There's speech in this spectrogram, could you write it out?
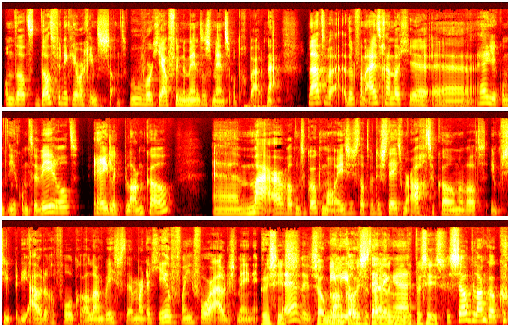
omdat dat vind ik heel erg interessant. Hoe wordt jouw fundament als mens opgebouwd? Nou, laten we ervan uitgaan dat je, hè, je, komt, je komt ter wereld, redelijk blanco. Eh, maar wat natuurlijk ook mooi is, is dat we er steeds meer achter komen, wat in principe die oudere volken al lang wisten, maar dat je heel veel van je voorouders meeneemt. Precies. Hè, dus Zo blanco is het eigenlijk niet. Precies. Dus zo blanco kom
